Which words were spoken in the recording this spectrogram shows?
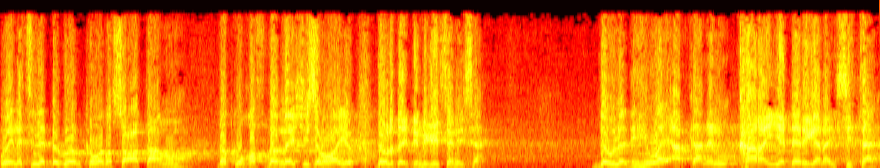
waa inaad sida dhagoolka wada socotaanuun dadku qofba meeshiisaba waayo dowladda idin dhegaysanaysaa dowladihii way arkaan in karaya dherigan ay sitaan.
